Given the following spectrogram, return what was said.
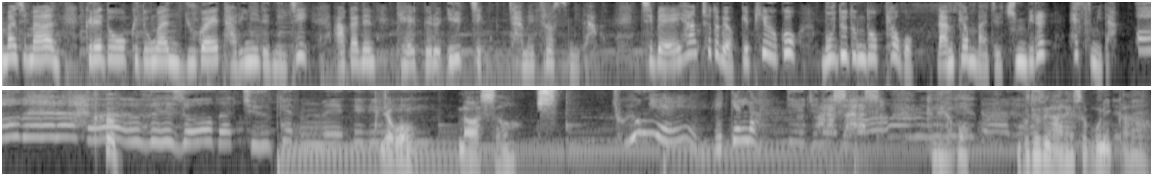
엄마지만 그래도 그동안 육아의 달인이 됐는지 아가는 계획대로 일찍 잠에 들었습니다. 집에 향초도 몇 개 피우고 무드등도 켜고 남편 맞을 준비를 했습니다. 여보, 나왔어. 조용히 해. 애 깰라. 알았어, 알았어. 근데 여보, 무드등 안에서 보니까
